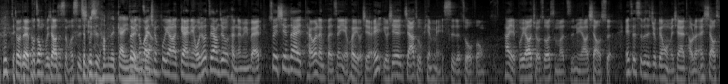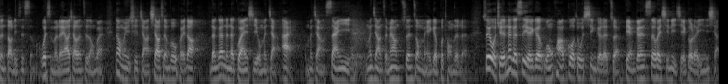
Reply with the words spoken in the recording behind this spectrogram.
对，对不对？不忠不孝是什么事情？这不是他们的概念，对，那完全不一样的概念。我觉得这样就很能明白。所以现在台湾人本身也会有些，哎，有些家族偏美式的作风，他也不要求说什么子女要孝顺。哎，这是不是就跟我们现在讨论，哎，孝顺到底是什么？为什么人要孝顺这种关系？那我们与其讲孝顺，不如回到人跟人的关系。我们讲爱，我们讲善意，我们讲怎么样尊重每一个不同的人。所以我觉得那个是有一个文化过渡性格的转变，跟社会心理结构的影响。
